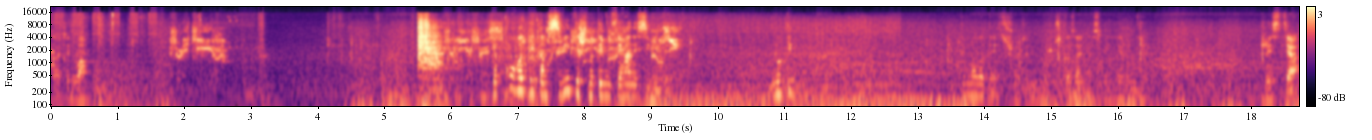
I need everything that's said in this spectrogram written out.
Откаті 2. Якого ти там світиш, ну ти ніфіга не світиш. Ну ти. Ти молодець, що я тобі можу сказати на своїй ерунді. Жестяк.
